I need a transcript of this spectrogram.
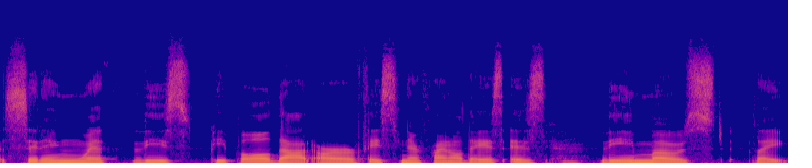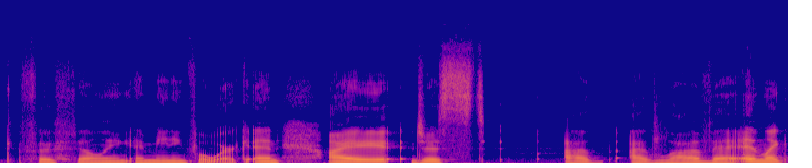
sitting with these people that are facing their final days is hmm. the most like fulfilling and meaningful work. And I just, I I love it. And like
